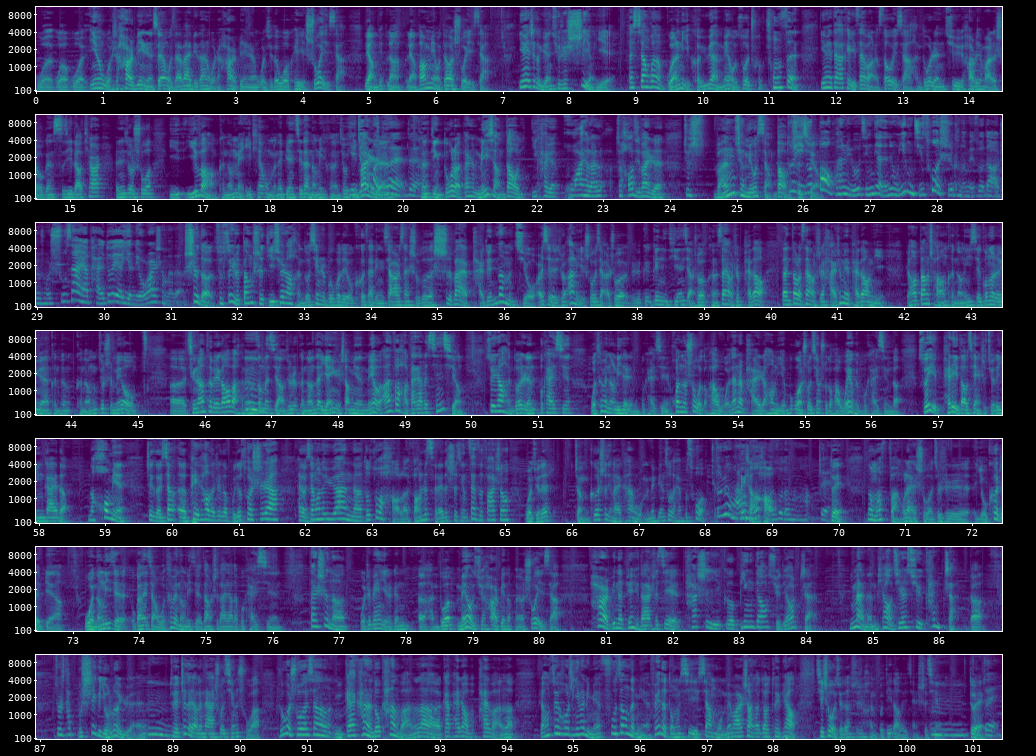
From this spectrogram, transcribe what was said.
我我我，因为我是哈尔滨人，虽然我在外地，但是我是哈尔滨人，我觉得我可以说一下两边两两方面我都要说一下。因为这个园区是试营业，它相关的管理和预案没有做充充分。因为大家可以在网上搜一下，很多人去哈尔滨玩的时候跟司机聊天，人家就说以以往可能每一天我们那边接待能力可能就一万人，对对可能顶多了，但是没想到一开园哗下来了就好几万人，就是完全没有想到的对一事情。个爆款旅游景点的那种应急措施可能没做到，就是什么疏散呀、排队啊、引流啊什么的。是的，就所以说当时的确让很多兴致勃勃的游客在零下二三十度的室外排队那么久，而且就按理说，假如说跟跟你提前讲说可能三小时排到，但到了三小时还是没排到你，然后当场可能一些工作人员可能可能就是没有，呃情商特别高吧，可能这么讲，就是可能在言语上面没有安抚好大家的心情，所以让很多人不开心。我特别能理解人家不开心，换作是我的话，我在那排，然后你也不跟我说清楚的话，我也会不开心的。所以赔礼道歉也是绝对应该的。那后面这个相呃配套的这个补救措施啊，还有相关的预案呢，都做好了，防止此类的事情再次发生。我觉得整个事情来看，我们那边做的还不错。这个润滑非常好做得很好，对对，那我们反过来说，就是游客这边啊，我能理解，我刚才讲，我特别能理解当时大家的不开心。但是呢，我这边也是跟呃很多没有去哈尔滨的朋友说一下，哈尔滨的冰雪大世界，它是一个冰雕雪雕展，你买门票其实去看展的。就是它不是一个游乐园，嗯对，这个要跟大家说清楚啊。如果说像你该看的都看完了，该拍照拍完了，然后最后是因为里面附赠的免费的东西项目没玩上要要退票，其实我觉得这是很不地道的一件事情。嗯，对对，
